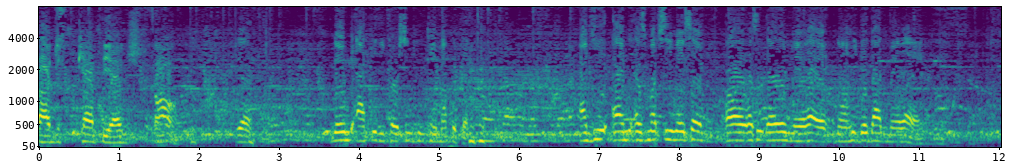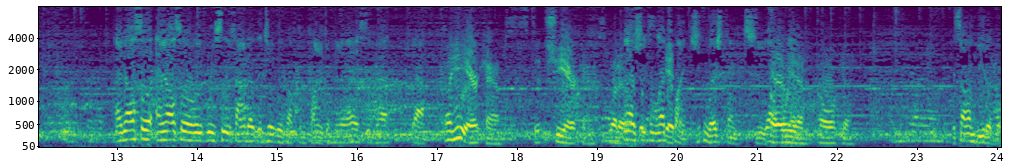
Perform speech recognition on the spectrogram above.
Uh, just camp the edge. Oh, Yeah, named after the person who came up with it. And he, and as much as he may say, "Oh, it wasn't there in melee," no, he did that in melee. And also, and also, we've recently found out that Jigglypuff can plank in melee. So that, yeah, Oh, he air camps. She air camps. Whatever. no, she can ledge It- plank. She can ledge plank too. Oh yeah. Oh okay. It's not unbeatable,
